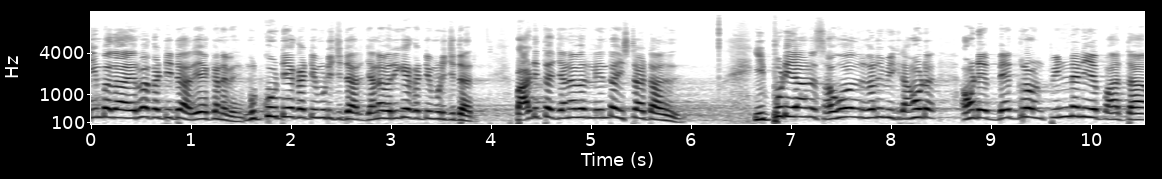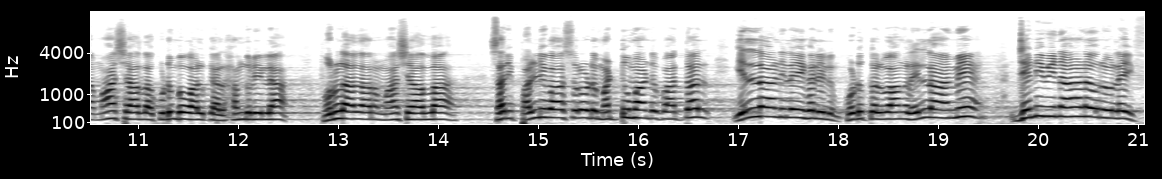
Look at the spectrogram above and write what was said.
ஐம்பதாயிரம் ரூபா கட்டிட்டார் ஏற்கனவே. முட்கூட்டியே கட்டி முடிச்சிட்டார். ஜனவரிக்கே கட்டி முடிச்சிட்டார். இப்போ அடுத்த ஜனவரிலேருந்து தான் ஸ்டார்ட் ஆகுது. இப்படியான சகோதரர்களும் இருக்கிறாங்க. அவனோட அவனுடைய பேக்ரவுண்ட் பின்னணியை பார்த்தா மாஷா அல்லா குடும்ப வாழ்க்கை அலமதுல்லா பொருளாதாரம் மாஷா அல்லா சரி பள்ளிவாசலோடு மட்டுமாண்டு பார்த்தால் எல்லா நிலைகளிலும் கொடுக்கல் வாங்கல் எல்லாமே ஜெனுவினான ஒரு லைஃப்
